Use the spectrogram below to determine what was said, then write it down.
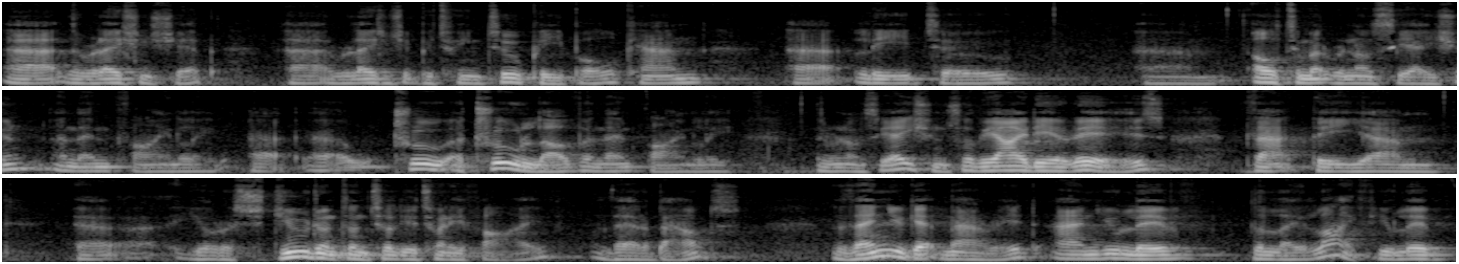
uh, the relationship, uh, relationship between two people can uh, lead to um, ultimate renunciation and then finally uh, uh, true, a true love and then finally the renunciation. So the idea is that the, um, uh, you're a student until you're 25, thereabouts, then you get married and you live the lay life. You live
